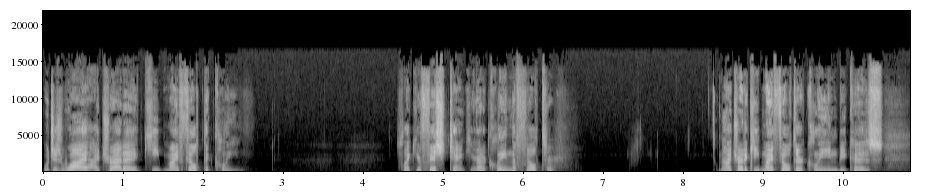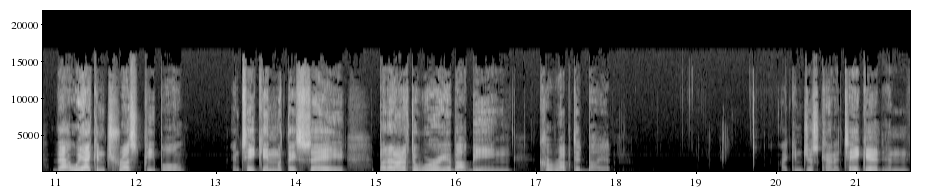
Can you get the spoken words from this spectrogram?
which is why I try to keep my filter clean. It's like your fish tank, you got to clean the filter. Now, I try to keep my filter clean because that way I can trust people and take in what they say, but I don't have to worry about being corrupted by it. I can just kind of take it and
